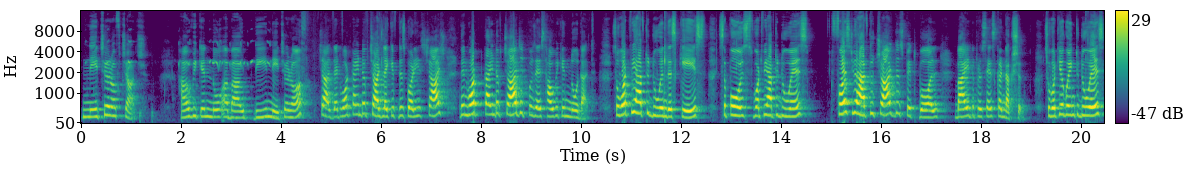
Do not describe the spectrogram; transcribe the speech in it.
nature of charge? How we can know about the nature of charge that what kind of charge like if this body is charged then what kind of charge it possesses how we can know that. So what we have to do in this case suppose what we have to do is first you have to charge this pith ball by the process conduction. So what you're going to do is,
